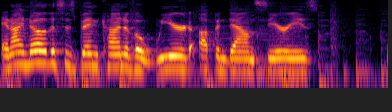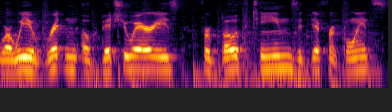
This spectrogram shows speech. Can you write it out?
And I know this has been kind of a weird up and down series where we have written obituaries for both teams at different points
